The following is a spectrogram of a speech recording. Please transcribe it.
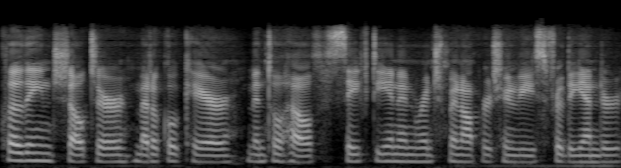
clothing, shelter, medical care, mental health, safety, and enrichment opportunities for the under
